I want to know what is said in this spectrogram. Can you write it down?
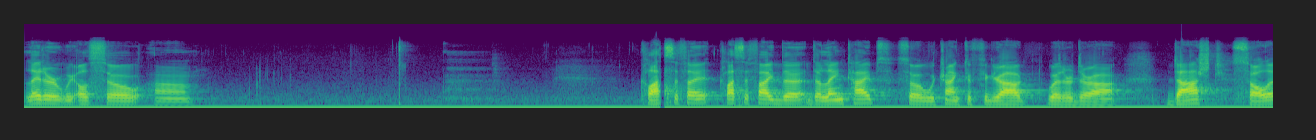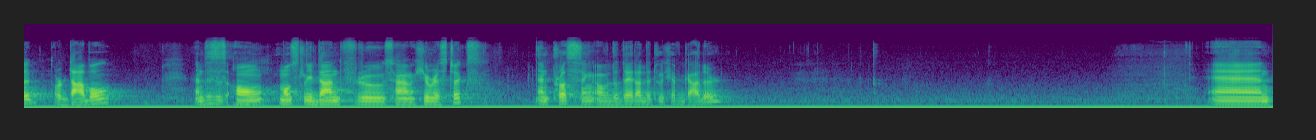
later we also um, classify classify the, the lane types. So we're trying to figure out whether there are dashed, solid, or double and this is all mostly done through some heuristics and processing of the data that we have gathered. And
